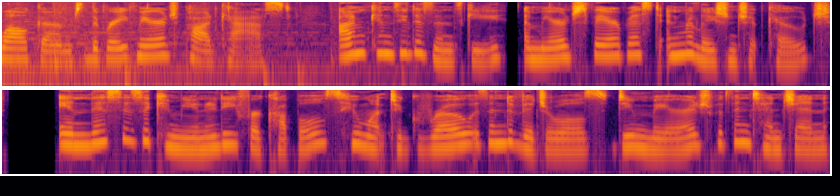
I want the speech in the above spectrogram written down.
Welcome to the Brave Marriage Podcast. I'm Kenzie Dazinski, a marriage therapist and relationship coach, and this is a community for couples who want to grow as individuals, do marriage with intention,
